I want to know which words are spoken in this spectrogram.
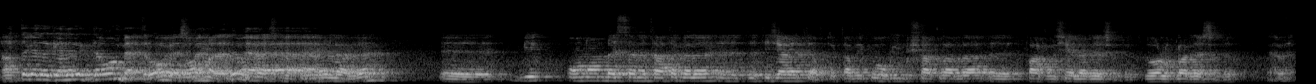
Tahtakale genellikle 10 metre, 15 Evet, 10 metre değil mi? 15 metre yerlerden e, bir 10-15 sene Tahtakale'de ticaret yaptık. Tabii ki o günkü şartlarda e, farklı şeyler yaşadık, zorluklar yaşadık. Evet.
